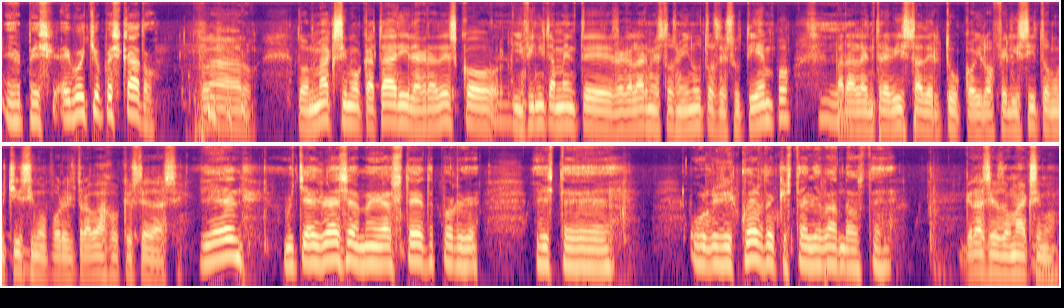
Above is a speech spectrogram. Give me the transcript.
El hay mucho pescado. Claro. Don Máximo Catari, le agradezco infinitamente regalarme estos minutos de su tiempo Sí. para la entrevista del Tuco y lo felicito muchísimo por el trabajo que usted hace. Bien, Muchas gracias a usted por este recuerdo que está llevando a usted. Gracias, don Máximo.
